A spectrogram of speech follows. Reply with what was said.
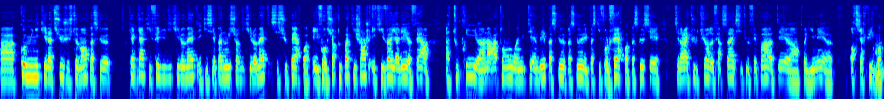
à, communiquer là-dessus justement parce que quelqu'un qui fait du 10 km et qui s'épanouit sur 10 km, c'est super. Et il faut surtout pas qu'il change et qu'il veuille aller faire à tout prix un marathon ou un UTMB parce que parce que parce qu'il faut le faire quoi parce que c'est c'est dans la culture de faire ça et que si tu le fais pas tu es euh, entre guillemets euh, hors circuit quoi.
